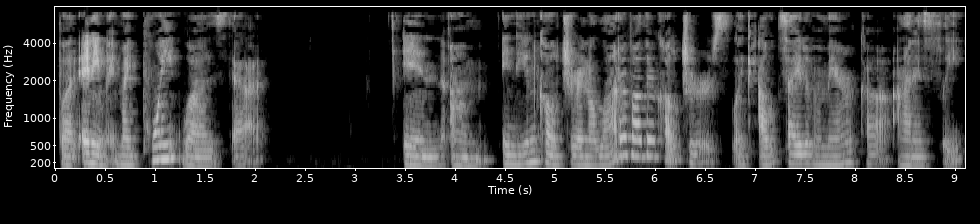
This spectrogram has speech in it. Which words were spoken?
But anyway, my point was that in um, Indian culture and a lot of other cultures, like outside of America, honestly,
